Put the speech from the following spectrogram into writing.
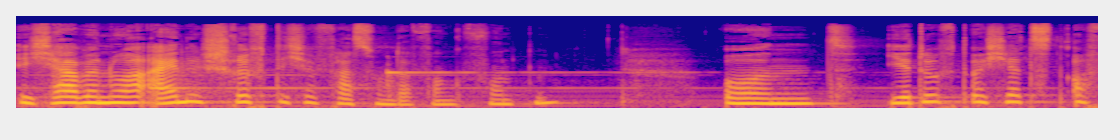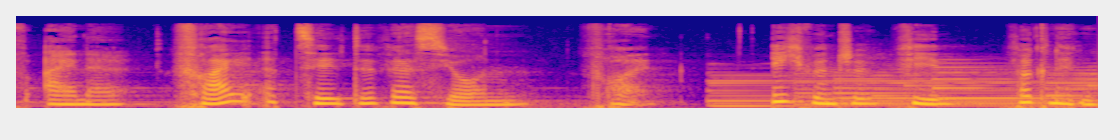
Ich habe nur eine schriftliche Fassung davon gefunden und ihr dürft euch jetzt auf eine frei erzählte Version freuen. Ich wünsche viel Vergnügen.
